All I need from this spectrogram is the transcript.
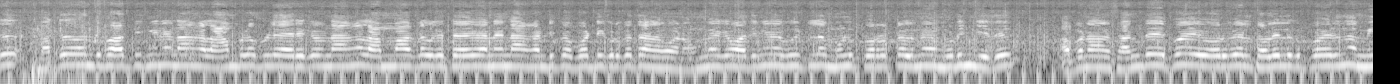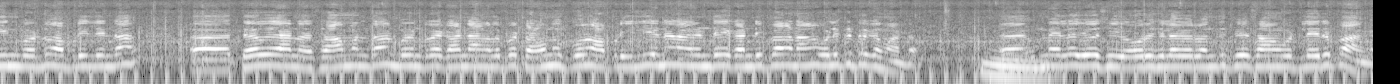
மற்ற மற்ற வந்து பார்த்தீங்கன்னா நாங்கள் ஆம்பளை பிள்ளையா இருக்கிற நாங்கள் அம்மாக்களுக்கு தேவையான நான் கண்டிப்பாக பட்டி கொடுக்கத்தானே வேணும் உண்மைக்கு பார்த்தீங்கன்னா வீட்டில் முழு பொருட்களுமே முடிஞ்சுது. அப்போ நாங்கள் சந்தை போய் ஒருவேளை தொழிலுக்கு போயிருந்தால் மீன் வேண்டும் அப்படி இல்லைன்னா தேவையான சாமான் தான் வேண்டுறக்காண்டி நாங்கள் போய் டவுனுக்கு போகிறோம் அப்படி இல்லைன்னா நாங்கள் ரெண்டே கண்டிப்பாக நாங்கள் ஒழுக்கிட்டு இருக்க மாட்டோம். உண்மையில யோசி ஒரு சில பேர் வந்து பேசாமல் வீட்டில் இருப்பாங்க.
